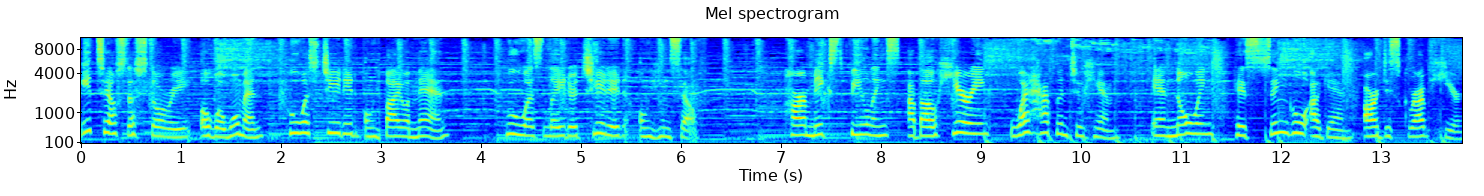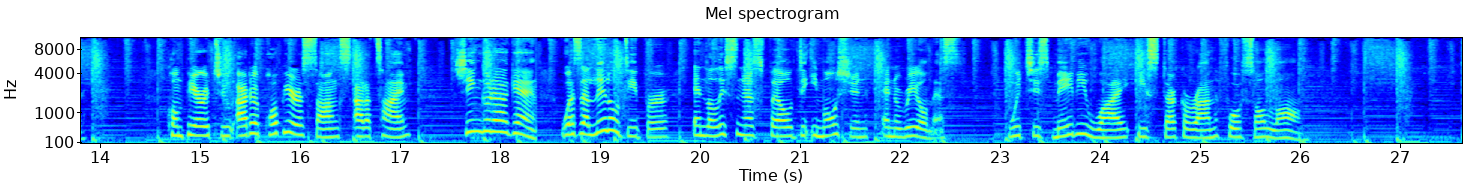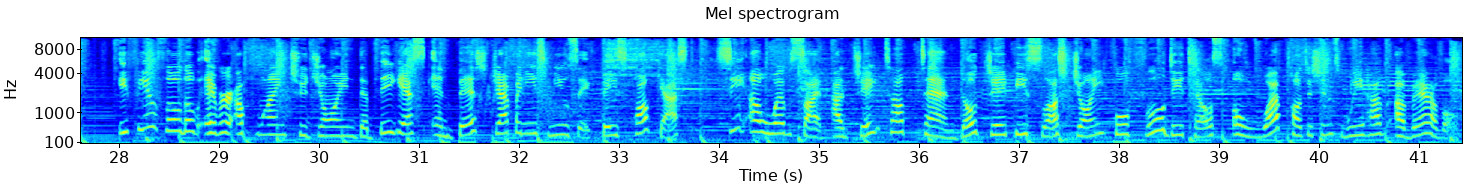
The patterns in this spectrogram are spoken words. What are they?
It tells the story of a woman who was cheated on by a man who was later cheated on himself. Her mixed feelings about hearing what happened to him and knowing he's single again are described here. Compared to other popular songs at the time, Single Again was a little deeper and the listeners felt the emotion and realness, which is maybe why it stuck around for so long. If you thought of ever applying to join the biggest and best Japanese music based podcast, see our website at jtop10.jp slash join for full details on what positions we have available.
